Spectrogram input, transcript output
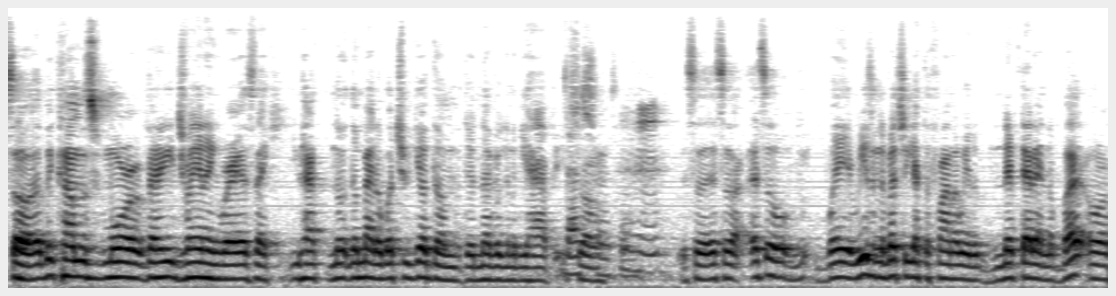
So it becomes more very draining. Where it's like you have no, no matter what you give them, they're never going to be happy. That's so true too. Mm-hmm. it's a it's a it's a way reason. Eventually, you have to find a way to nip that in the butt, or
